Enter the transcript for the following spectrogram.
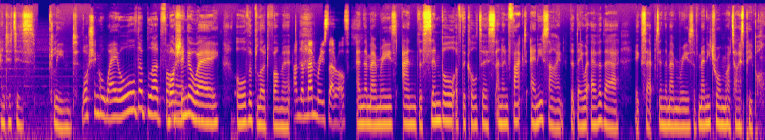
And it is cleaned. Washing away all the blood vomit. Washing away all the blood vomit And the memories thereof. and the memories and the symbol of the cultists, and in fact, any sign that they were ever there, except in the memories of many traumatized people.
